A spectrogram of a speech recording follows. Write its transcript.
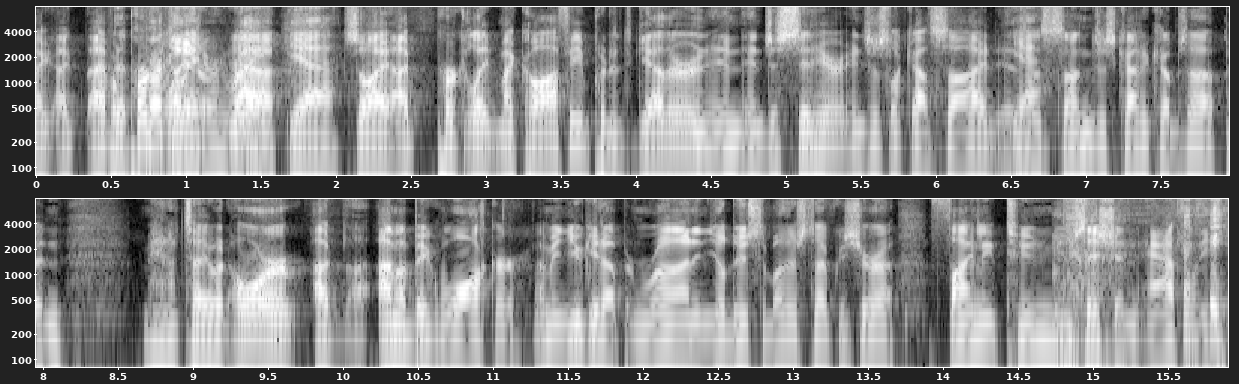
I, I, I have a The percolator, percolator, right, yeah. So I, I percolate my coffee, put it together, and, and, and just sit here and just look outside as Yeah. the sun just kind of comes up. And man, I'll tell you what. Or I, I'm a big walker. I mean, you get up and run, and you'll do some other stuff because you're a finely tuned musician athlete.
